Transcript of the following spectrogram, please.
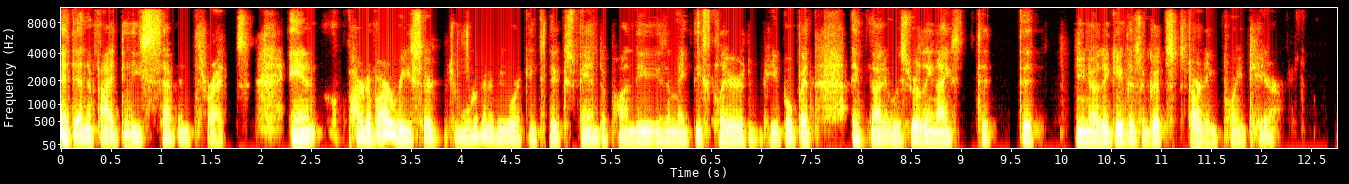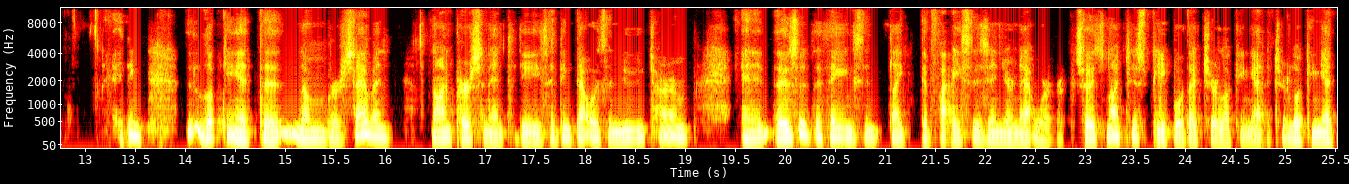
identified these seven threats. And part of our research, we're going to be working to expand upon these and make these clearer to people. But I thought it was really nice to, that, you know, they gave us a good starting point here. I think looking at the number seven, non-person entities. I think that was a new term. And it, those are the things in, like devices in your network. So it's not just people that you're looking at. You're looking at,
